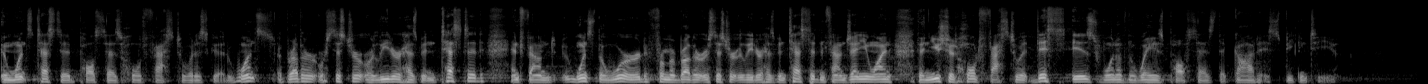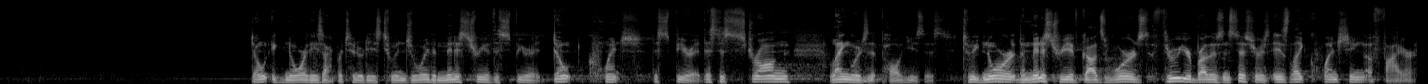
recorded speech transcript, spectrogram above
And once tested, Paul says, hold fast to what is good. Once a brother or sister or leader has been tested and found, once the word from a brother or sister or leader has been tested and found genuine, then you should hold fast to it. This is one of the ways, Paul says, that God is speaking to you. Don't ignore these opportunities to enjoy the ministry of the Spirit. Don't quench the Spirit. This is strong language that Paul uses. To ignore the ministry of God's words through your brothers and sisters is like quenching a fire,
